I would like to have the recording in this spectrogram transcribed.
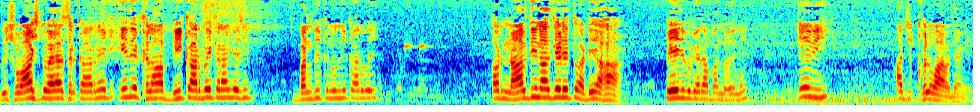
ਵਿਸ਼ਵਾਸ ਦਵਾਇਆ ਸਰਕਾਰ ਨੇ ਕਿ ਇਹਦੇ ਖਿਲਾਫ ਵੀ ਕਾਰਵਾਈ ਕਰਾਂਗੇ ਅਸੀਂ, ਬਣਦੀ ਕਾਨੂੰਨੀ ਕਾਰਵਾਈ। ਔਰ ਨਾਲ ਦੀ ਨਾਲ ਜਿਹੜੇ ਤੁਹਾਡੇ ਆਹ ਪੇਜ ਵਗੈਰਾ ਬੰਦ ਹੋਏ ਨੇ, ਇਹ ਵੀ ਅੱਜ ਖੁਲਵਾ ਦਿਆਂਗੇ।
